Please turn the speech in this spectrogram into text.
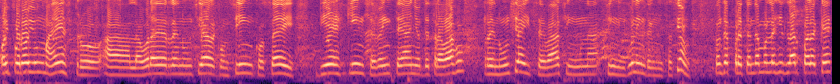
Hoy por hoy un maestro a la hora de renunciar con 5, 6, 10, 15, 20 años de trabajo renuncia y se va sin, una, sin ninguna indemnización. Entonces pretendemos legislar para que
